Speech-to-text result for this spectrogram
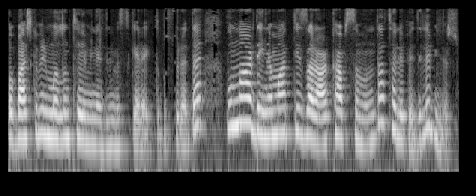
başka bir malın temin edilmesi gerekti bu sürede. Bunlar da yine maddi zarar kapsamında talep edilebilir.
